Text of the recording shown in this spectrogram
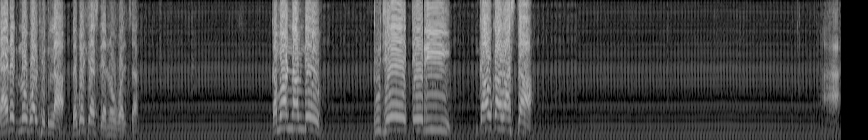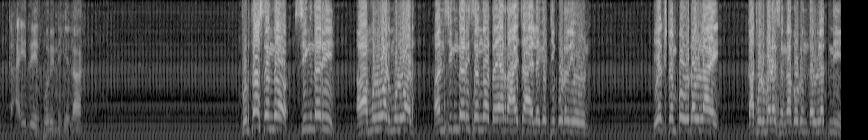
डायरेक्ट नो बॉल फेकला. डबल चान्स द्या नो बॉलचा कमॉन नामदेव तुझे तेरी गाव का वाजता? आ, काय रे पोरीने गेला पुढचा संघ सिंगदरी आ, मुलवड मुलवड. आणि सिंगदरी संघ तयार राहायचा आहे लगेच चिकोडर येऊन. एक स्टंप उडवलाय. काथोडवाड्या संघाकडून दौलतनी.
